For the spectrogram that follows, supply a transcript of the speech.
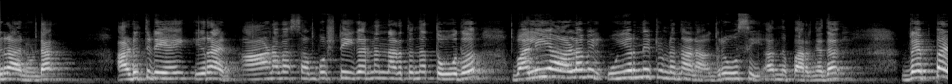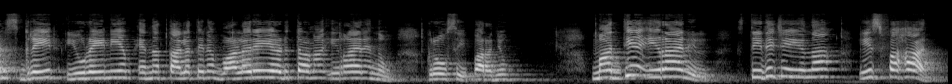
ഇറാനുണ്ട്. അടുത്തിടെയായി ഇറാൻ ആണവ സമ്പുഷ്ടീകരണം നടത്തുന്ന തോത് വലിയ അളവിൽ ഉയർന്നിട്ടുണ്ടെന്നാണ് ഗ്രോസി അന്ന് പറഞ്ഞത്. വെപ്പൺസ് ഗ്രേഡ് യുറേനിയം എന്ന തലത്തിന് വളരെ അടുത്താണ് ഇറാൻ എന്നും ഗ്രോസി പറഞ്ഞു. മധ്യ ഇറാനിൽ സ്ഥിതി ചെയ്യുന്ന ഇസ്ഫഹാൻ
